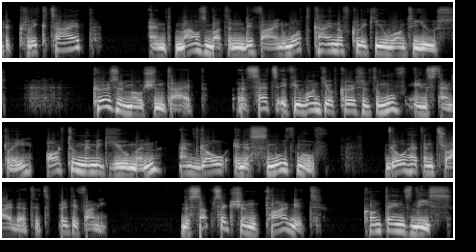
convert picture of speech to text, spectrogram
The click type and mouse button define what kind of click you want to use. Cursor motion type uh, sets if you want your cursor to move instantly or to mimic human and go in a smooth move. Go ahead and try that, it's pretty funny. The subsection target contains these.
